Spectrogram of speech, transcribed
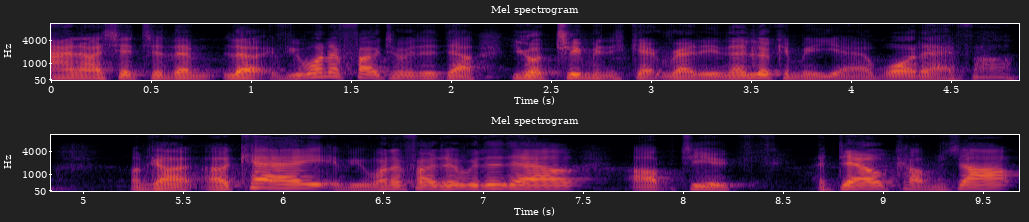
And I said to them, look, if you want a photo with Adele, you got two minutes to get ready. And they look at me, yeah, whatever. I'm going, okay, if you want a photo with Adele, up to you. Adele comes up.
